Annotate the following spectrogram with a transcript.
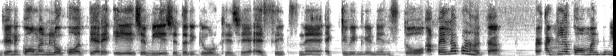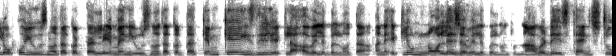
જેને કોમન લોકો અત્યારે એ છે બી છે તરીકે ઓળખે છે એસિડ્સ ને એક્ટિવ ઇન્ગ્રેડિયન્ટ્સ તો આ પહેલા પણ હતા. આટલા કોમનલી લોકો યુઝ નહોતા કરતા લેમેન યુઝ નહોતા કરતા. કેમ કે ઇઝીલી એટલા અવેલેબલ નહોતા અને એટલું નોલેજ અવેલેબલ નહોતું. Nowadays thanks to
